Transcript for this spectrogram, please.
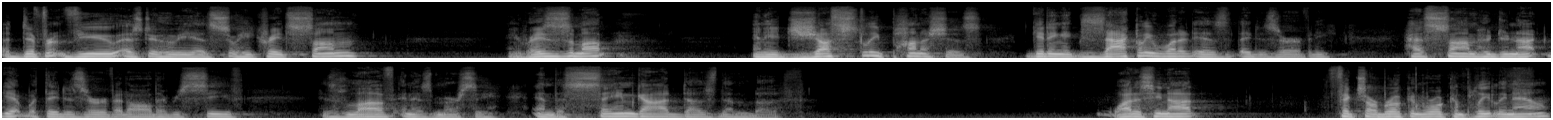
a different view as to who He is. So He creates some, He raises them up, and He justly punishes, getting exactly what it is that they deserve. And He has some who do not get what they deserve at all. They receive His love and His mercy. And the same God does them both. Why does He not fix our broken world completely now?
